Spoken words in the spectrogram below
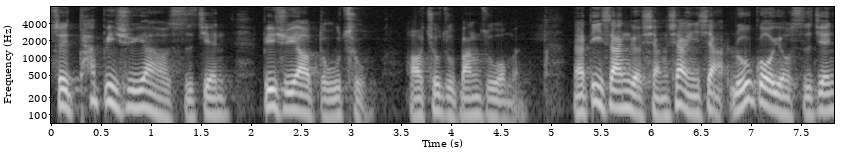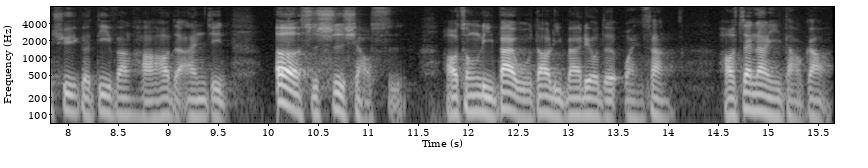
所以他必须要有时间，必须要独处。好，求主帮助我们。那第三个，想象一下，如果有时间去一个地方好好的安静二十四小时，好，从礼拜五到礼拜六的晚上，好在那里祷告。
